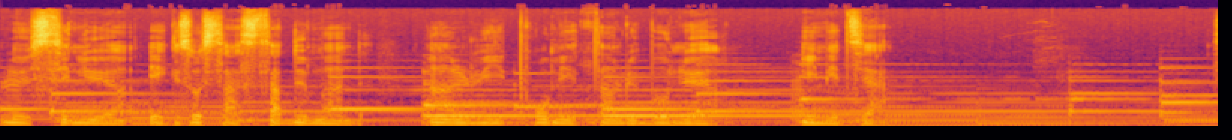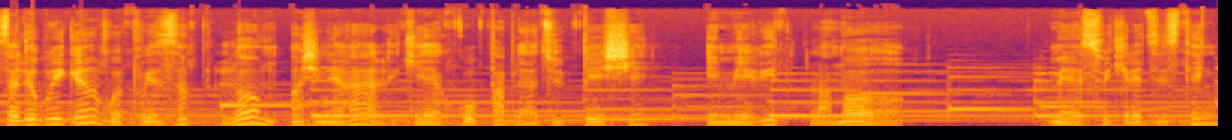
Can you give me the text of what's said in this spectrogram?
le Seigneur exauça sa demande en lui promettant le bonheur immédiat. Ces deux brigands représentent l'homme en général qui est coupable du péché mérite la mort. Mais ce qui les distingue,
